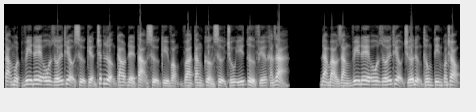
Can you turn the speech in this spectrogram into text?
Tạo một video giới thiệu sự kiện chất lượng cao để tạo sự kỳ vọng và tăng cường sự chú ý từ phía khán giả. Đảm bảo rằng video giới thiệu chứa đựng thông tin quan trọng.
